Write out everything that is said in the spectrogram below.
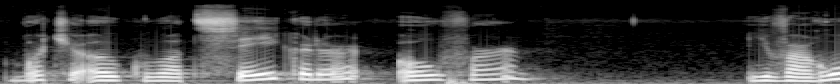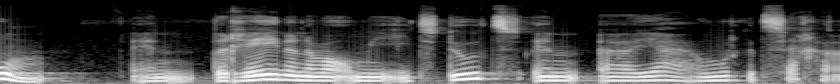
word je ook wat zekerder over je waarom. En de redenen waarom je iets doet. En uh, ja, hoe moet ik het zeggen?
